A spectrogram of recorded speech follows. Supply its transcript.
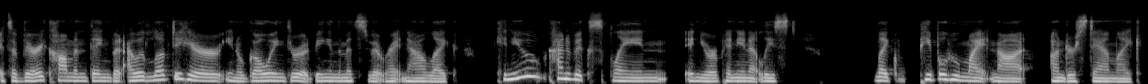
it's a very common thing but i would love to hear you know going through it being in the midst of it right now like can you kind of explain in your opinion at least like people who might not understand like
